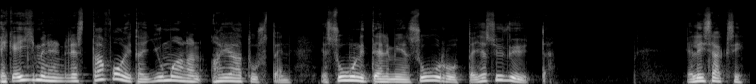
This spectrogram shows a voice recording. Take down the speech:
eikä ihminen edes tavoita Jumalan ajatusten ja suunnitelmien suuruutta ja syvyyttä. Ja lisäksi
